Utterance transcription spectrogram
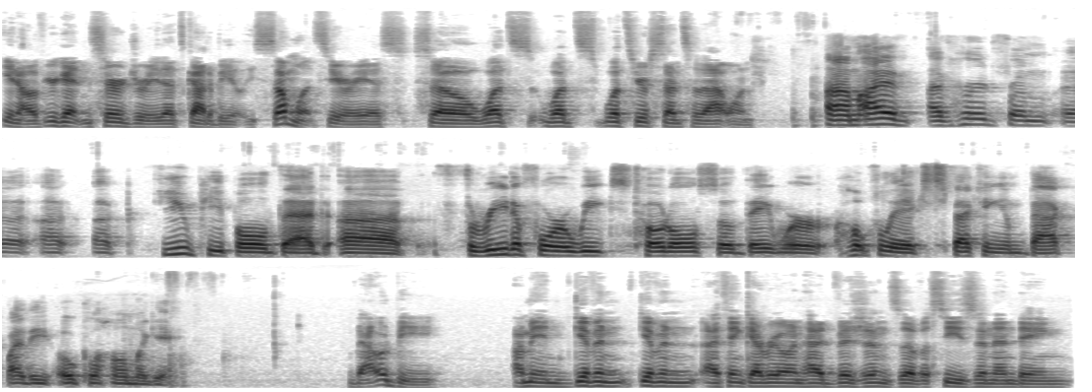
you know, if you're getting surgery, that's got to be at least somewhat serious. So, what's what's what's your sense of that one? Um, I've I've heard from uh, a, a, few people that uh, three to four weeks total. So they were hopefully expecting him back by the Oklahoma game. That would be, I mean, given given I think everyone had visions of a season-ending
